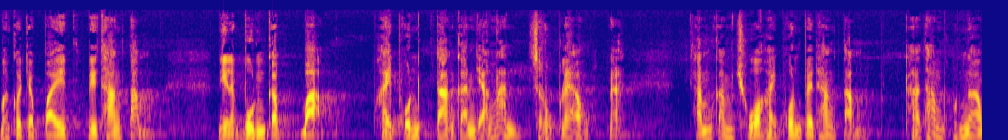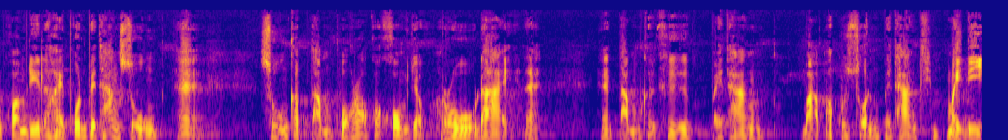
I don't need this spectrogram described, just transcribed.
มันก็จะไปในทางต่ำนี่แหละบุญกับบาปให้ผลต่างกันอย่างนั้นสรุปแล้วนะทำกรรมชั่วให้ผลไปทางต่ำถ้าทำคุณงามความดีแล้วให้ผลไปทางสูงสูงกับต่ำพวกเราก็คงจะรู้ได้นะต่ำก็คือไปทางบาปอกุศลไปทางที่ไม่ดี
